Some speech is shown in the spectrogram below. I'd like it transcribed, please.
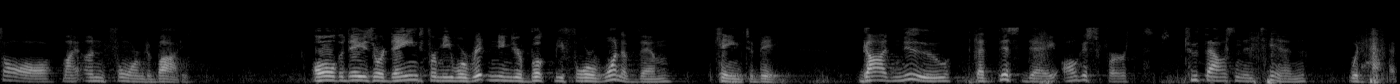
saw my unformed body. All the days ordained for me were written in your book before one of them came to be. God knew that this day, August 1st, 2010, would happen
